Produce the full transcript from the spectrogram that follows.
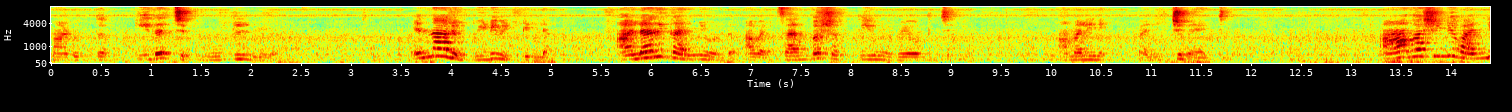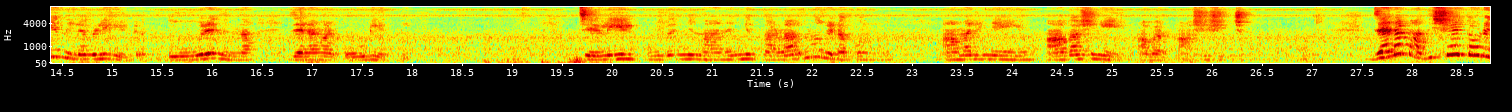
മടുത്ത് ഇതച്ച് മൂട്ടിൽ വീണു. എന്നാലും പിടിവിട്ടില്ല. അലറി കരഞ്ഞുകൊണ്ട് അവൻ സർവശക്തിയും ഉപയോഗിച്ച് അമലിനെ വലിച്ചു കയറ്റി. ആകാശിന്റെ വലിയ നിലവിളി കേട്ട് ദൂരെ നിന്ന ജനങ്ങൾ ഓടിയെത്തി. ചെളിയിൽ പുതഞ്ഞ് നനഞ്ഞ് തളർന്നു കിടക്കുന്നു അമലിനെയും ആകാശിനെയും അവർ ആശിഷിച്ചു. ജനം അതിശയത്തോടെ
